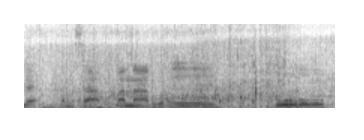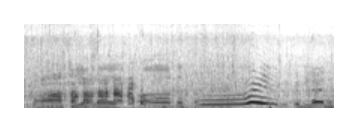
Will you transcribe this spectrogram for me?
และธรรมศาสตร์บ้านหน้าทุกคนเอ้ยโอ้โหมาเกี่ยวเลยเออเด้ออุ้ยขึ้นเลยนี่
